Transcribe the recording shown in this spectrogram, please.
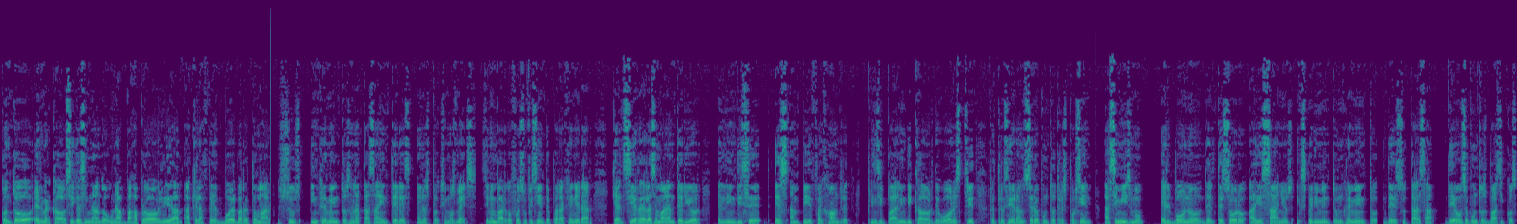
Con todo, el mercado sigue asignando una baja probabilidad a que la Fed vuelva a retomar sus incrementos en la tasa de interés en los próximos meses. Sin embargo, fue suficiente para generar que al cierre de la semana anterior el índice S&P 500, principal indicador de Wall Street, retrocediera un 0.3%. Asimismo, el bono del Tesoro a 10 años experimentó un incremento de su tasa de 11 puntos básicos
